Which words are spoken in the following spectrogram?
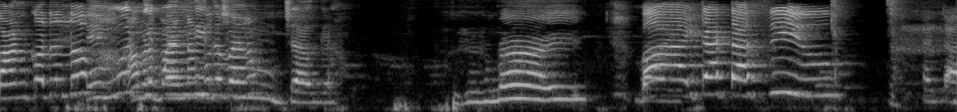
গান করালো। আমরা জাগা। Bye bye tata see you tata.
